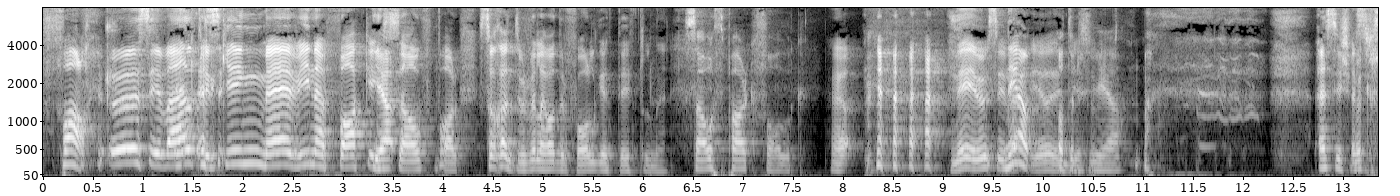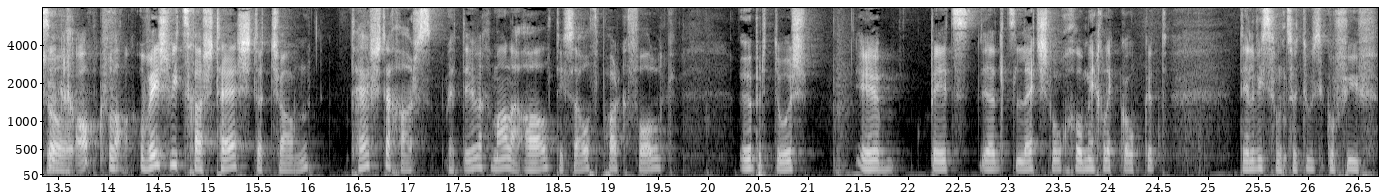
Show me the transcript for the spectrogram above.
fuck. Unsere Welt Es- es, ging mehr wie ein fucking Ja. South Park. So könnten wir vielleicht auch den Folgetitel nehmen. South Park Folge. Ja. nee, unsere Nee, Welt. Ja, oder, so. ja. es ist Es wirklich ist so. wirklich abgefuckt. Und weißt du, wie du es kannst testen, Can? Testen kannst du, wenn du einfach mal eine alte South Park Folge übertust. Ich bin jetzt letzte Woche um mich ein bisschen geguckt. Teilweise von 2005.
